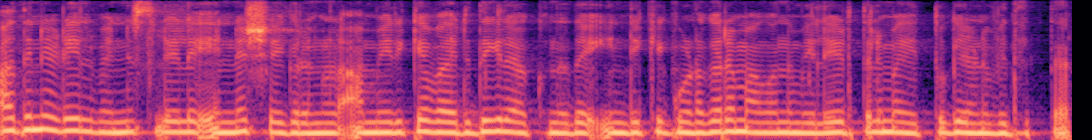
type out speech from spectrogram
അതിനിടയിൽ വെനിസുലയിലെ എണ്ണ ശേഖരങ്ങൾ അമേരിക്ക വരുതിയിലാക്കുന്നത് ഇന്ത്യയ്ക്ക് ഗുണകരമാകുന്ന വിലയിരുത്തലുമായി എത്തുകയാണ് വിദഗ്ധർ.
